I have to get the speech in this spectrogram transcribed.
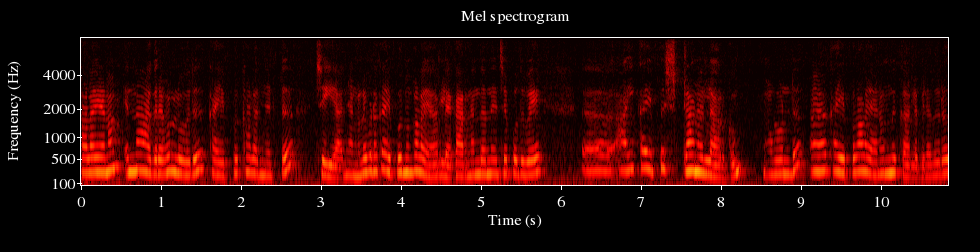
കളയണം എന്ന ആഗ്രഹമുള്ളവർ കയ്പ്പ് കളഞ്ഞിട്ട് ചെയ്യുക ഞങ്ങളിവിടെ കയ്പ്പൊന്നും കളയാറില്ല. കാരണം എന്താണെന്ന് വെച്ചാൽ പൊതുവേ ഈ കയ്പ്പ് ഇഷ്ടമാണ് എല്ലാവർക്കും. അതുകൊണ്ട് കയ്പ്പ് കളയാനൊന്നും നിൽക്കാറില്ല പിന്നെ അതൊരു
